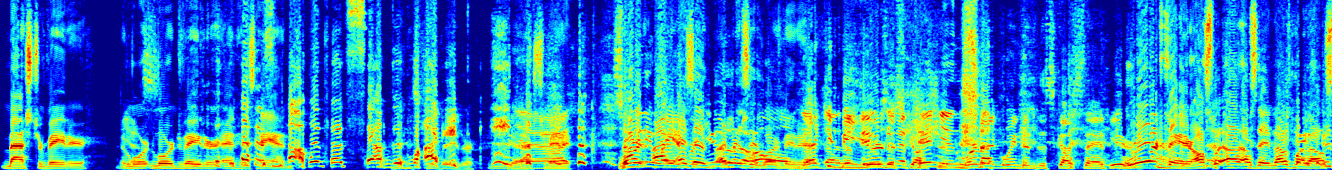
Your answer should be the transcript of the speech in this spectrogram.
Master Vader, Yes. Lord Lord Vader, and his hand. Not what that sounded like. Vader. Master Vader. So Lord, anyway, I- I said- I meant to at say Lord Vader. That the- can be your and discussion. opinions- We're not going to discuss that here. Lord Vader. I'll, I'll, I'll say that was my. I'll It's a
